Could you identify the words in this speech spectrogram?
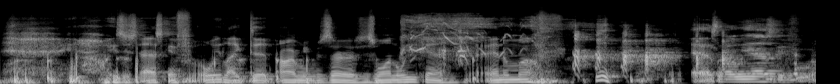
He's just asking for we like the Army Reserves, just one weekend in a month. That's all we asking for.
